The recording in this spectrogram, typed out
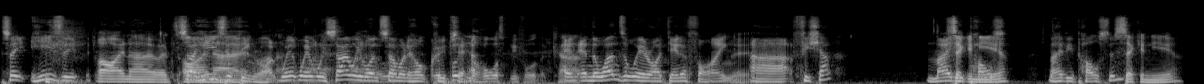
See, here's the. I know. It's, So I here's the thing, right? know, We're, we're, I we're saying we know. want someone to help We're Cripps putting the horse before the car. And, and the ones that we're identifying Yeah. are Fisher, maybe Second Pols- year. Maybe Polson, second year,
